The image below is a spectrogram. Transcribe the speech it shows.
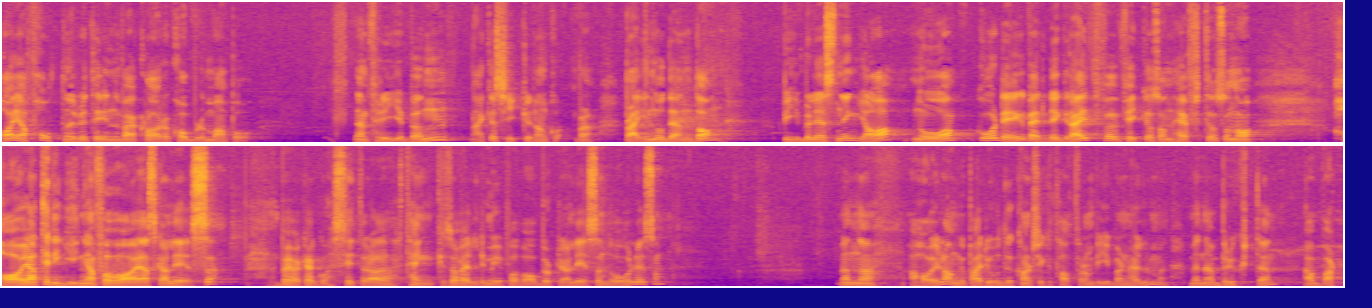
har jeg fått en rutine hvor jeg klarer å koble meg på. Den frie bønnen Jeg er ikke sikker den ble noe den dagen. Bibellesning ja. Nå går det veldig greit, for jeg fikk jo sånn hefte, så nå har jeg trigginga for hva jeg skal lese. Jeg behøver ikke sitte og tenke så veldig mye på hva burde jeg lese nå. liksom. Men uh, jeg har i lange perioder kanskje ikke tatt fram Bibelen heller, men, men jeg har brukt den. Jeg har vært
